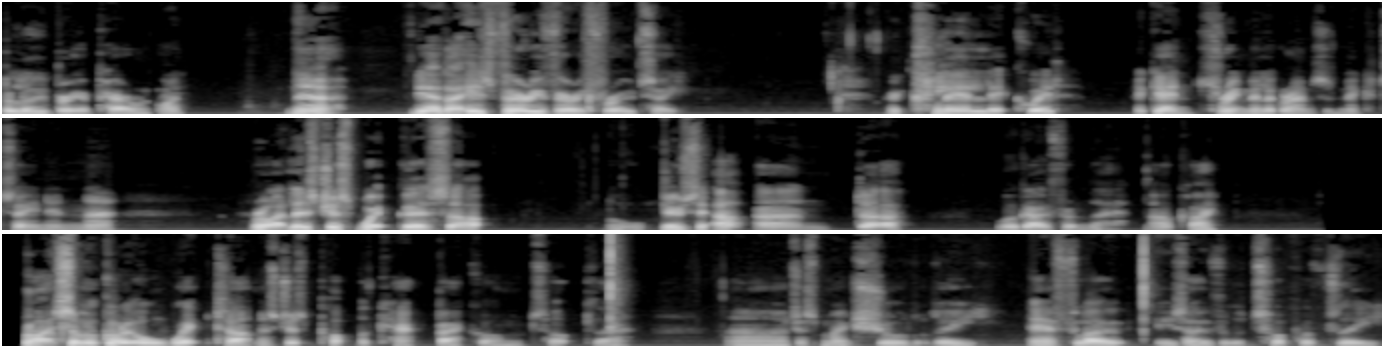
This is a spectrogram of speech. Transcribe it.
blueberry, apparently. Yeah. Yeah, that is very, very fruity. A clear liquid. Again, three milligrams of nicotine in there. Right, let's just whip this up or juice it up and uh, we'll go from there. Okay. Right, so we've got it all whipped up. Let's just pop the cap back on top there. Uh, just make sure that the airflow is over the top of the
